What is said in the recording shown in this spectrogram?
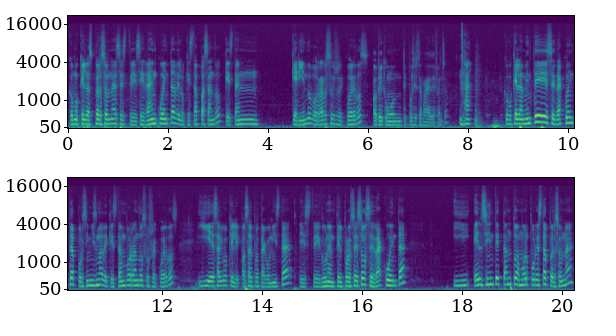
Como que las personas este, se dan cuenta de lo que está pasando. Que están queriendo borrar sus recuerdos. Ok, como un tipo de sistema de defensa. Ajá. Como que la mente se da cuenta por sí misma de que están borrando sus recuerdos y es algo que le pasa al protagonista. Este, durante el proceso se da cuenta y él siente tanto amor por esta persona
